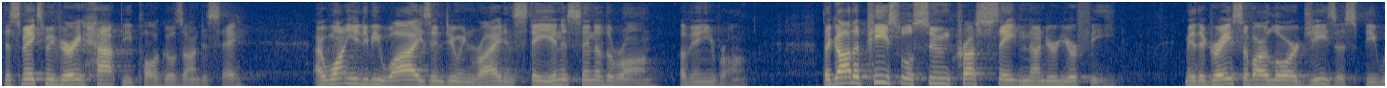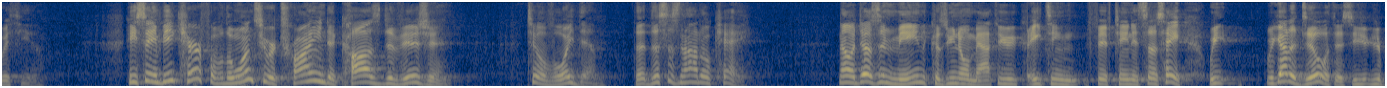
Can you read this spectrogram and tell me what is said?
This makes me very happy, Paul goes on to say. I want you to be wise in doing right and stay innocent of the wrong, of any wrong. The God of peace will soon crush Satan under your feet. May the grace of our Lord Jesus be with you. He's saying, be careful of the ones who are trying to cause division, to avoid them. This is not okay. Now, it doesn't mean, because you know Matthew 18, 15, it says, hey, we, we got to deal with this. Your,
